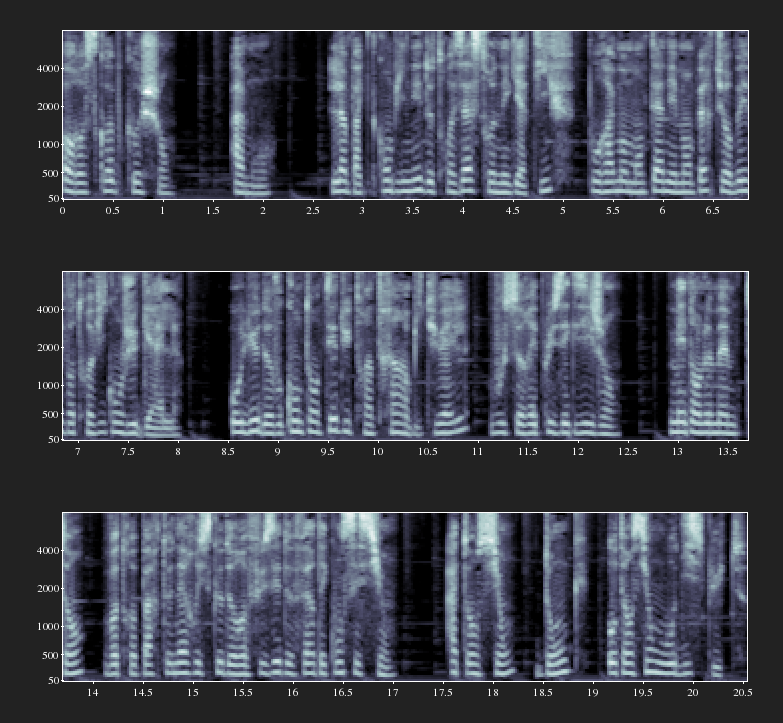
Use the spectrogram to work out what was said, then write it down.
Horoscope cochon. Amour. L'impact combiné de trois astres négatifs, pourra momentanément perturber votre vie conjugale. Au lieu de vous contenter du train-train habituel, vous serez plus exigeant. Mais dans le même temps, votre partenaire risque de refuser de faire des concessions. Attention, donc, aux tensions ou aux disputes.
